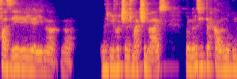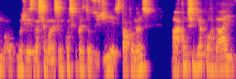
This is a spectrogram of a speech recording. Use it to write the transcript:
fazer ele aí na, na, nas minhas rotinas matinais, pelo menos intercalando algumas vezes na semana. Se eu não consigo fazer todos os dias e tal, pelo menos a conseguir acordar e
